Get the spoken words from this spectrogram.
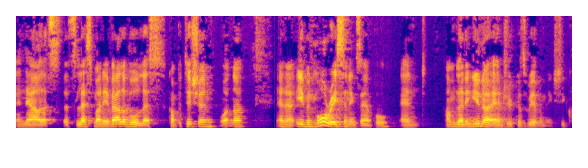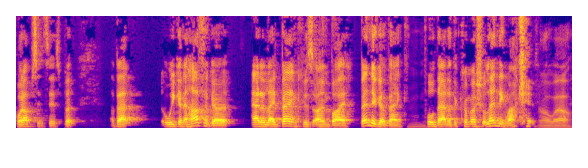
and now that's that's less money available, less competition, whatnot. And an even more recent example, and I'm letting you know, Andrew, because we haven't actually caught up since this, but about a week and a half ago, Adelaide Bank, who's owned by Bendigo Bank, mm. pulled out of the commercial lending market. Oh wow,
